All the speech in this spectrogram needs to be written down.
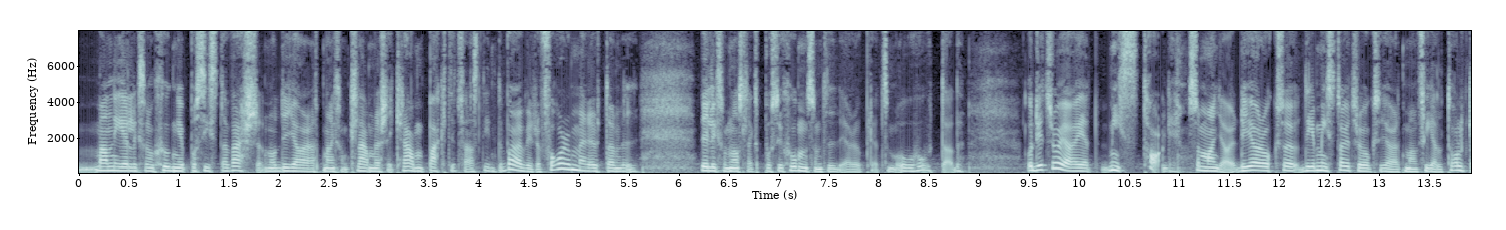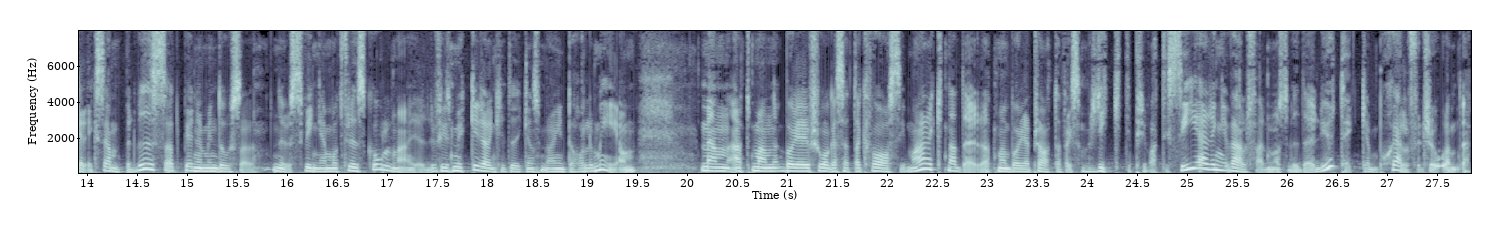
man är liksom sjunger på sista versen och det gör att man liksom klamrar sig krampaktigt fast inte bara vid reformer utan vid, vid liksom någon slags position som tidigare upplevts som ohotad. Och det tror jag är ett misstag som man gör. Det, gör också, det misstaget tror jag också gör att man feltolkar exempelvis att Benjamin Dosa nu svingar mot friskolorna. Det finns mycket i den kritiken som jag inte håller med om. Men att man börjar ifrågasätta kvasimarknader, att man börjar prata för liksom riktig privatisering i välfärden och så vidare. Det är ju ett tecken på självförtroende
